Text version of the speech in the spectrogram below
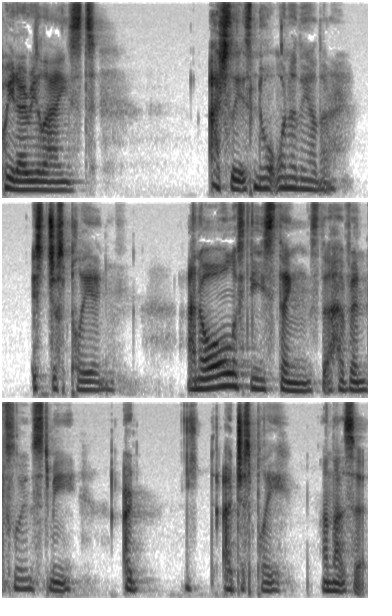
where I realised actually it's not one or the other, it's just playing. And all of these things that have influenced me are, I just play, and that's it.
